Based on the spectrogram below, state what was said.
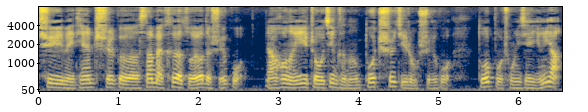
去每天吃个三百克左右的水果，然后呢，一周尽可能多吃几种水果，多补充一些营养。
